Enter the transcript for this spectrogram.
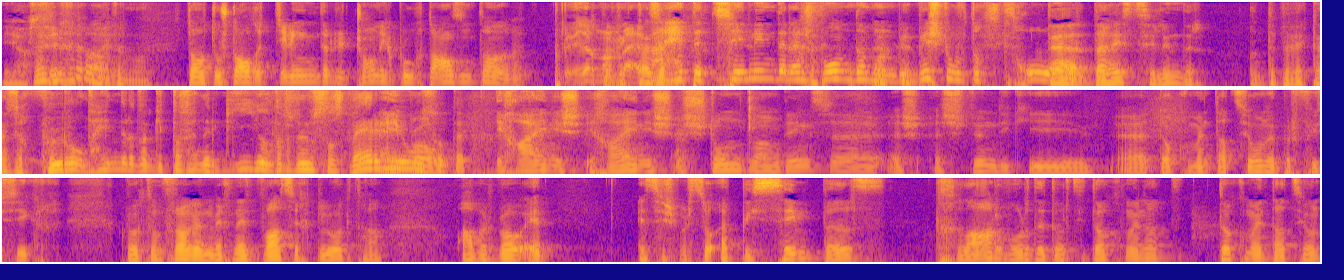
Ja, sicher? Alter, Mann. Da du stehst der Zylinder, der John, ich brauche das und das. Brüder, Perfekt, wer, hat den Zylinder erfunden, Mann? Wie bist du auf das gekommen, Der, der heißt Zylinder. Und dann bewegt er sich vor und hinter, dann gibt das Energie und dann löst das Wärme Ey, Bro. aus. Und dann, Ich habe einmal, ich habe eine Stunde lang Dings, äh, eine, eine stündige äh, Dokumentation über Physik geschaut und frage mich nicht, was ich geschaut habe. Aber Bro, ich, es ist mir so etwas Simples klar geworden durch die Dokumenta Dokumentation.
